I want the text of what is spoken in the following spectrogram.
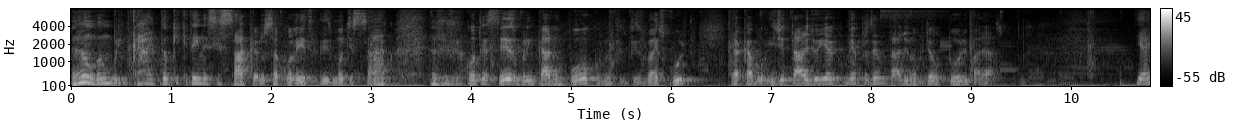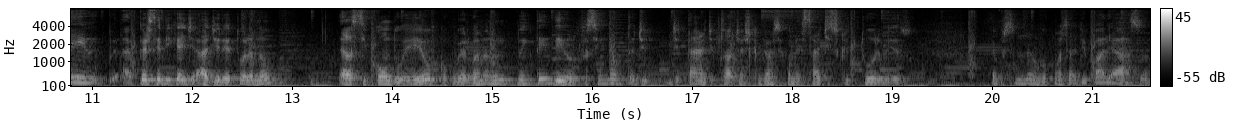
não, vamos brincar. Então, o que, que tem nesse saco? Era o sacoleta, aquele monte de saco. O que aconteceu? Brincaram um pouco, fiz mais curto e acabou. E de tarde eu ia me apresentar de novo de autor e palhaço. E aí percebi que a a diretora não. Ela se condoeu, ficou com vergonha, mas não, não entendeu. Ela falou assim: não, de, de tarde, Cláudio, acho que é melhor você começar de escritor mesmo. Eu falei assim: não, vou começar de palhaço.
